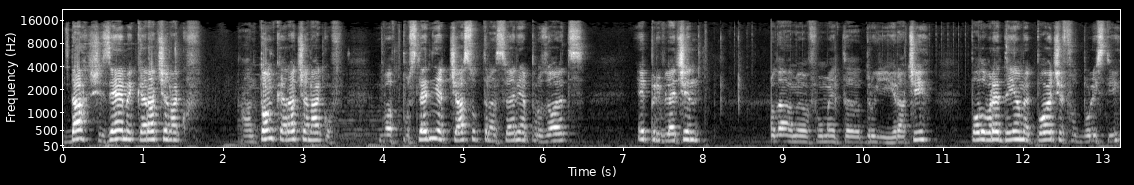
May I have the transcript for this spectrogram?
Да, ще вземем Карачанаков. Антон Карачанаков в последния час от трансферния прозорец е привлечен. Продаваме в момента други играчи. По-добре да имаме повече футболисти.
